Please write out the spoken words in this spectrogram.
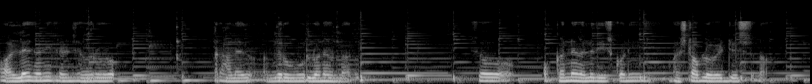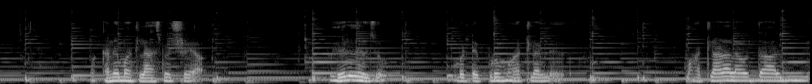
హాలిడేస్ అని ఫ్రెండ్స్ ఎవరు రాలేదు. అందరూ ఊర్లోనే ఉన్నారు. సో ఒక్కడనే వెళ్ళి తీసుకొని బస్ స్టాప్లో వెయిట్ చేస్తున్నా. పక్కనే మా క్లాస్మేట్ శ్రేయ. పేరు తెలుసు బట్ ఎప్పుడూ మాట్లాడలేదు. మాట్లాడాలా వద్దా అని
